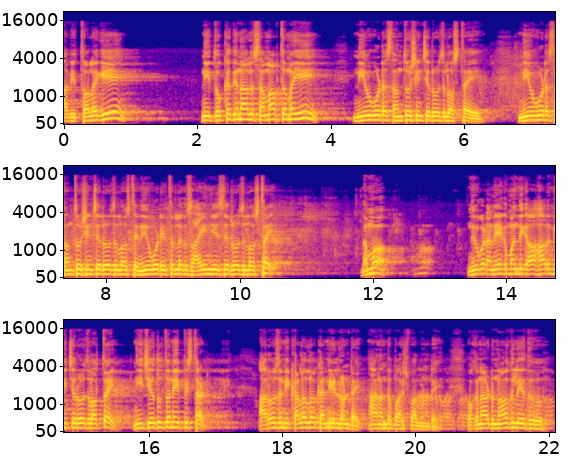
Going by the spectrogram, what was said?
అవి తొలగి నీ దుఃఖ దినాలు సమాప్తమయ్యి నీవు కూడా సంతోషించే రోజులు వస్తాయి. నీవు కూడా సంతోషించే రోజులు వస్తాయి. నీవు కూడా ఇతరులకు సాయం చేసే రోజులు వస్తాయి. నమ్మో. నువ్వు కూడా అనేక మందికి ఆహారం ఇచ్చే రోజులు వస్తాయి. నీ చేతులతోనే ఇప్పిస్తాడు. ఆ రోజు నీ కళ్ళలో కన్నీళ్ళు ఉంటాయి. ఆనంద బాష్పాలు ఉంటాయి. ఒకనాడు నాకు లేదు.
